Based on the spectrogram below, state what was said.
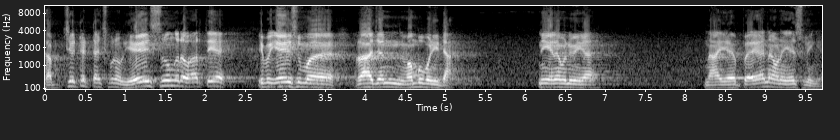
சப்ஜெக்டை டச் பண்ண ஏசுங்கிற வார்த்தையை இப்போ ஏசு ம- ராஜன் வம்பு பண்ணிட்டான். நீங்கள் என்ன பண்ணுவீங்க? நான் எப்பேன்னு அவனை ஏசுவீங்க.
